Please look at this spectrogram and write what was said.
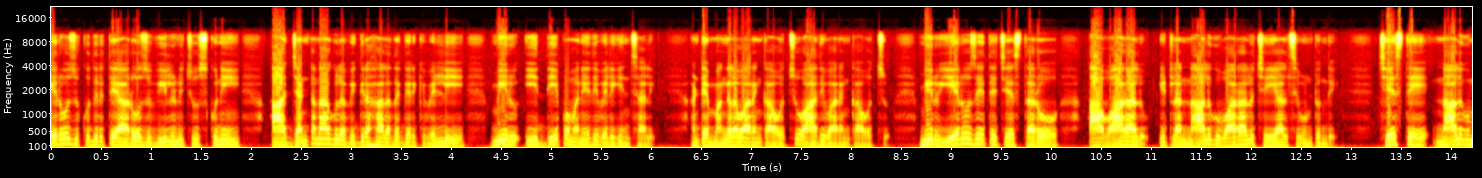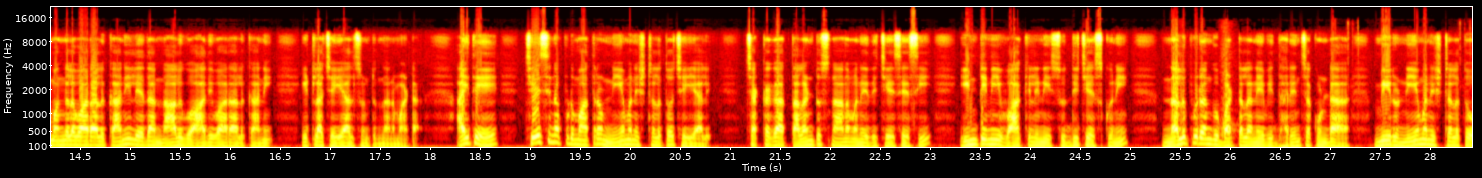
ఏ రోజు కుదిరితే ఆ రోజు వీలుని చూసుకుని ఆ జంటనాగుల విగ్రహాల దగ్గరికి వెళ్ళి మీరు ఈ దీపం అనేది వెలిగించాలి. అంటే మంగళవారం కావచ్చు ఆదివారం కావచ్చు. మీరు ఏ రోజైతే చేస్తారో ఆ వారాలు ఇట్లా నాలుగు వారాలు చేయాల్సి ఉంటుంది. చేస్తే నాలుగు మంగళవారాలు కానీ లేదా నాలుగు ఆదివారాలు కానీ ఇట్లా చేయాల్సి ఉంటుందన్నమాట. అయితే చేసినప్పుడు మాత్రం నియమనిష్టలతో చేయాలి. చక్కగా తలంటు స్నానం అనేది చేసేసి ఇంటిని వాకిలిని శుద్ధి చేసుకుని నలుపు రంగు బట్టలనేవి ధరించకుండా మీరు నియమనిష్టలతో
